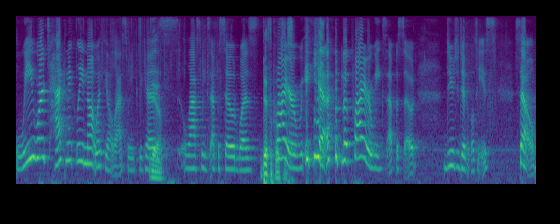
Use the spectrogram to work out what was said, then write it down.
We were technically not with y'all last week because last week's episode was prior we- yeah, the prior week's episode due to difficulties. So,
